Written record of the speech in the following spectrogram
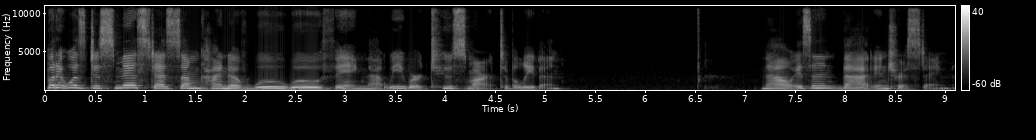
but it was dismissed as some kind of woo woo thing that we were too smart to believe in. Now, isn't that interesting?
